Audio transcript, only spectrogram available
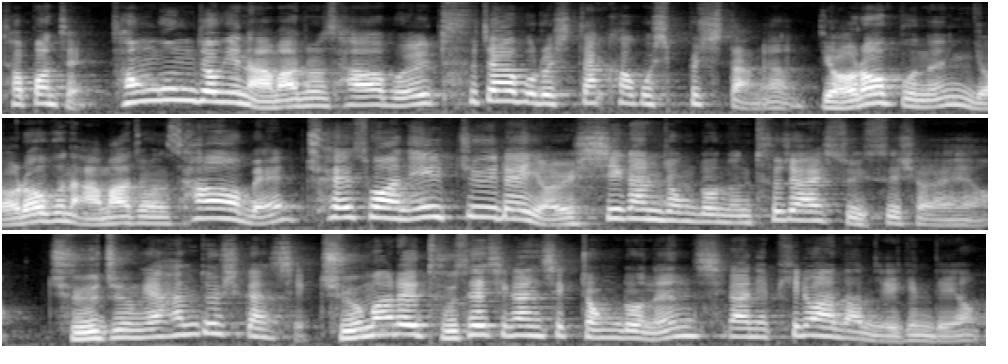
첫 번째, 성공적인 아마존 사업을 투잡으로 시작하고 싶으시다면 여러분은 여러분 아마존 사업에 최소한 일주일에 10시간 정도는 투자할 수 있으셔야 해요. 주 중에 한두 시간씩, 주말에 두세 시간씩 정도는 시간이 필요하다는 얘긴데요.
